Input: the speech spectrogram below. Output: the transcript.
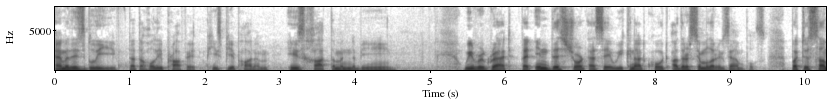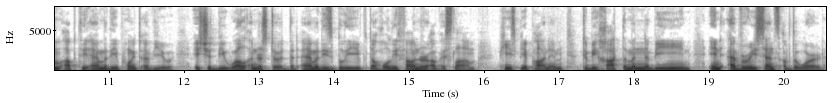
Ahmadis believe that the Holy Prophet, peace be upon him, is Khatam al-Nabiyyin. We regret that in this short essay we cannot quote other similar examples, but to sum up the Ahmadi point of view, it should be well understood that Ahmadis believe the holy founder of Islam, peace be upon him, to be Khatam al Nabiyyin in every sense of the word.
